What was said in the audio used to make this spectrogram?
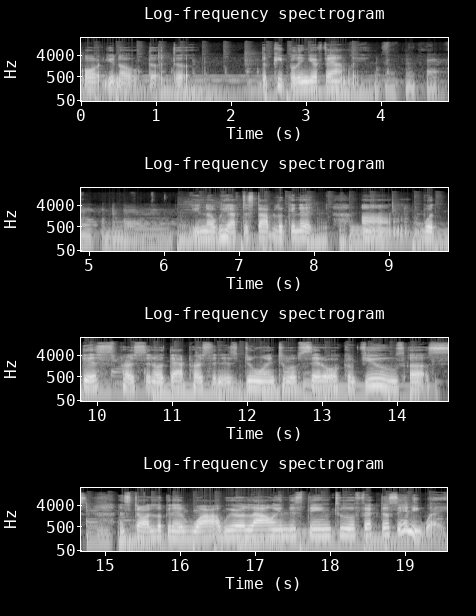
or you know, the the the people in your family. You know, we have to stop looking at um, what this person or that person is doing to upset or confuse us and start looking at why we're allowing this thing to affect us anyway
